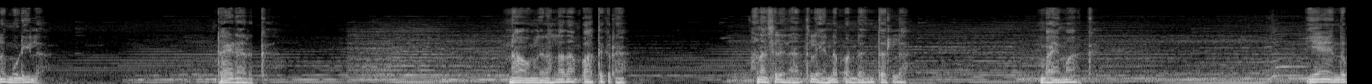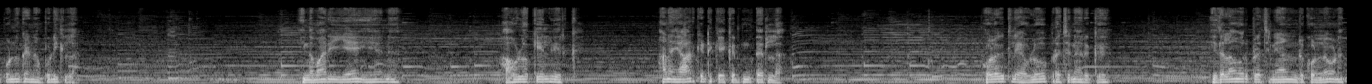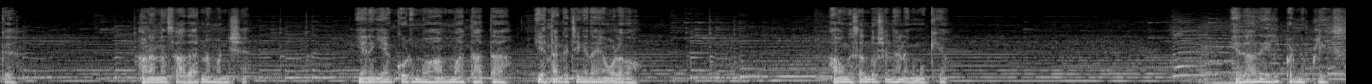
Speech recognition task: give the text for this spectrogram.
என்னால் முடியல. டயர்டாக இருக்கு. நான் அவங்கள நல்லா தான் பார்த்துக்கிறேன் ஆனால் சில நேரத்தில் என்ன பண்ணுறதுன்னு தெரில பயமாக இருக்கு. ஏன் இந்த பொண்ணுக்கு என்ன பிடிக்கல? இந்த மாதிரி ஏன் ஏன்னு அவ்வளோ கேள்வி இருக்கு. ஆனால் யார்கிட்ட கேட்குறதுன்னு தெரில உலகத்தில் எவ்வளோ பிரச்சனை இருக்கு. இதெல்லாம் ஒரு பிரச்சனையான்னு இருக்கும்ல உனக்கு. ஆனால் நான் சாதாரண மனுஷன். எனக்கு என் குடும்பம் அம்மா தாத்தா என் தங்கச்சிங்க தான் என் உலகம். அவங்க சந்தோஷம் தான் எனக்கு முக்கியம். ஏதாவது ஹெல்ப் பண்ணு ப்ளீஸ்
